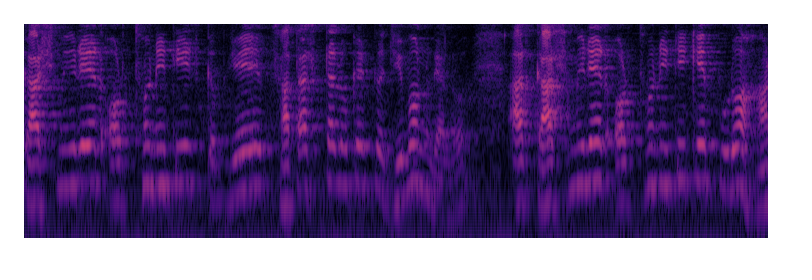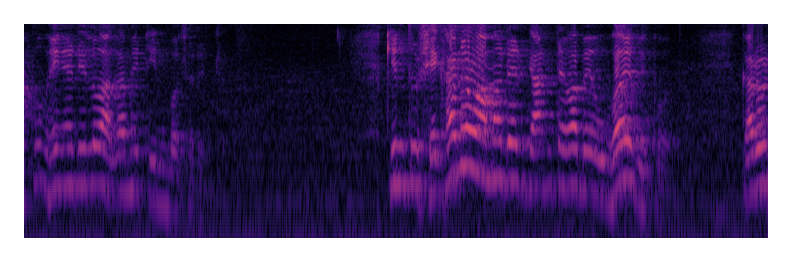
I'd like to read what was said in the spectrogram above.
কাশ্মীরের অর্থনীতির যে সাতাশটা লোকের তো জীবন গেল, আর কাশ্মীরের অর্থনীতিকে পুরো হাঁটু ভেঙে দিল আগামী তিন বছরের জন্য। কিন্তু সেখানেও আমাদের জানতে হবে উভয় বিপদ। কারণ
